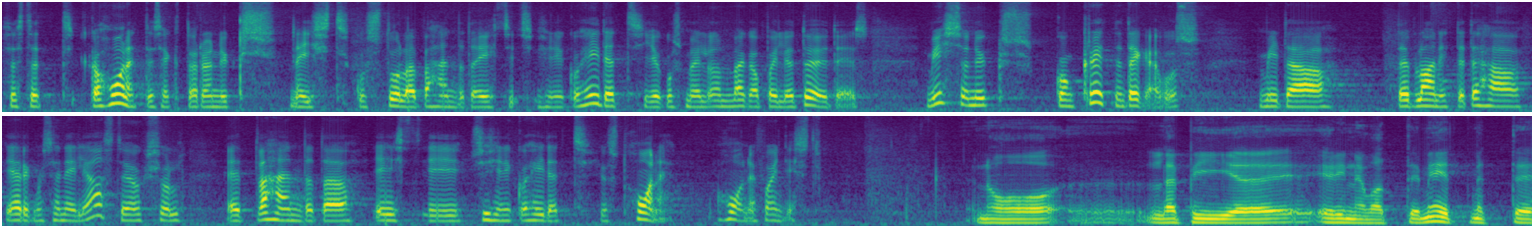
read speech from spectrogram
sest et ka hoonete sektor on üks neist, kus tuleb vähendada Eestis süsinikuheidet ja kus meil on väga palju tööd ees. mis on üks konkreetne tegevus, mida te plaanite teha järgmise nelja aasta jooksul, et vähendada Eesti süsinikuheidet just hoone, hoonefondist no läbi erinevate meetmete,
